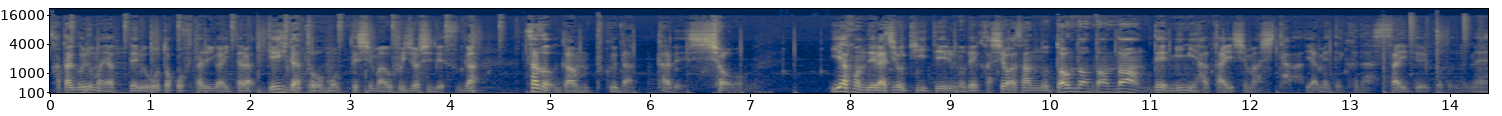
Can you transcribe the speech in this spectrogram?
肩車やってる男2人がいたらゲイだと思ってしまう不女子ですがさぞ眼福だったでしょう。イヤホンでラジオ聞いているので柏さんのドンドンドンドンで耳破壊しました。やめてください。ということでね。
